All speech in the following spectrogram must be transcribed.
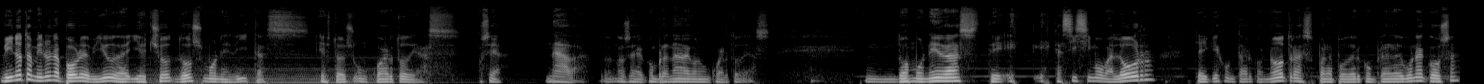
Vino también una pobre viuda y echó dos moneditas. Esto es un cuarto de as. O sea, nada. No se compra nada con un cuarto de as. Mm, dos monedas de escasísimo valor que hay que juntar con otras para poder comprar alguna cosa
